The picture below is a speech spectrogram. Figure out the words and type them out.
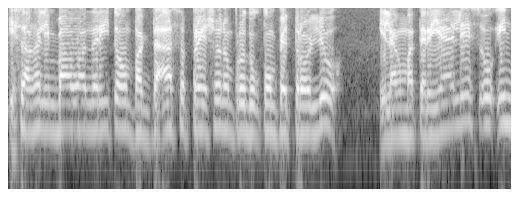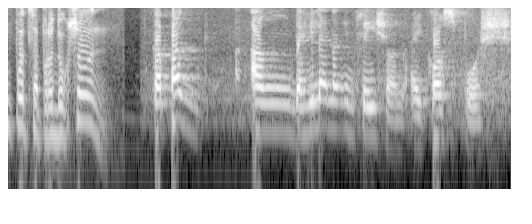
Isang halimbawa na rito ang pagtaas sa presyo ng produktong petrolyo, ilang materyales o input sa produksyon. Kapag ang dahilan ng inflation ay cost push,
